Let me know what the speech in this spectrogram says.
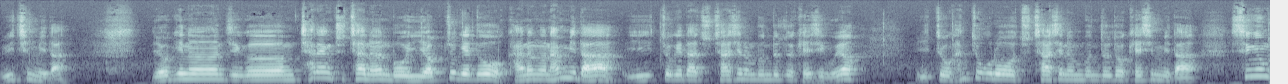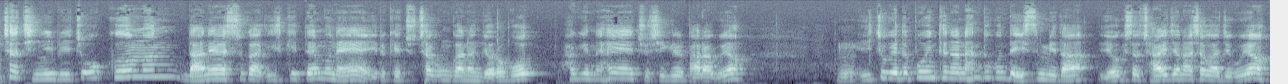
위치입니다. 여기는 지금 차량 주차는 뭐 이 옆쪽에도 가능은 합니다. 이쪽에다 주차하시는 분들도 계시고요. 이쪽 한쪽으로 주차하시는 분들도 계십니다. 승용차 진입이 조금은 난해할 수가 있기 때문에 이렇게 주차 공간은 여러 곳 확인해 주시길 바라고요. 음, 이쪽에도 포인트는 한두 군데 있습니다. 여기서 좌회전 하셔가지고요.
